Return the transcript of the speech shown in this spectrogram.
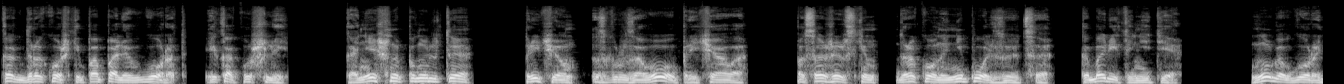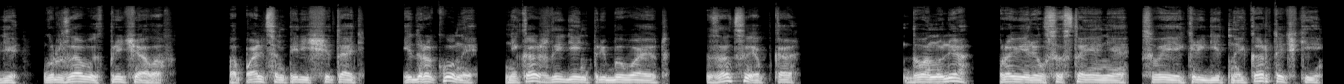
Как дракошки попали в город и как ушли? Конечно, по 0Т. Причем с грузового причала. Пассажирским драконы не пользуются, габариты не те. Много в городе грузовых причалов. По пальцам пересчитать. И драконы не каждый день прибывают. Зацепка. Два нуля проверил состояние своей кредитной карточки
